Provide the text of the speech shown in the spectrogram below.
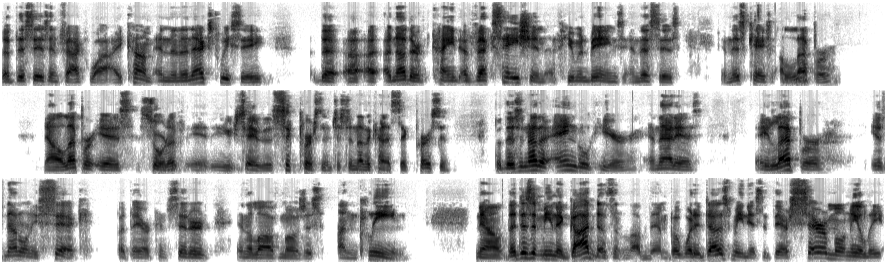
that this is in fact why I come. And then the next we see the uh, uh another kind of vexation of human beings, and this is in this case a mm-hmm. leper now, a leper is sort mm-hmm. of, eh, you say a sick person, just another kind of sick person. But there's another angle here, and that is a leper is not only sick, but they are considered in the law of Moses unclean. Now, that doesn't mean that God doesn't love them, but what it does mean is that they're ceremonially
